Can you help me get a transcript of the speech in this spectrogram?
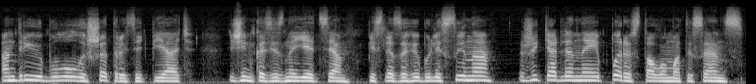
Андрію було лише 35. Жінка зізнається, після загибелі сина життя для неї перестало мати сенс.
